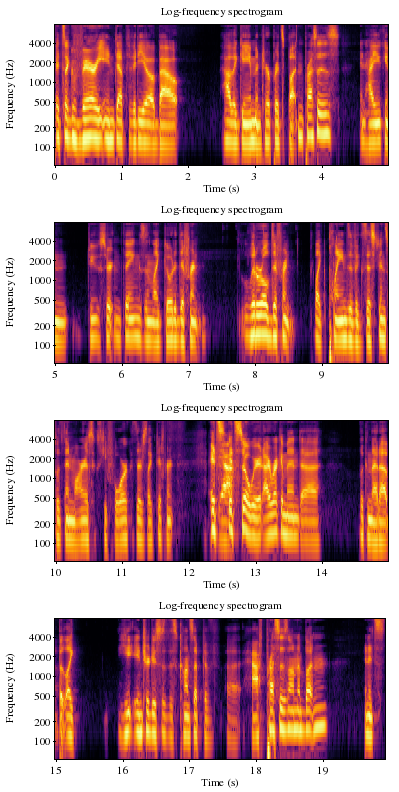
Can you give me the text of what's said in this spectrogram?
it's like a very in-depth video about how the game interprets button presses and how you can do certain things and like go to different literal different like planes of existence within Mario 64 because there's like different it's Yeah. it's so weird. I recommend uh looking that up but like he introduces this concept of uh, half presses on a button and it's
